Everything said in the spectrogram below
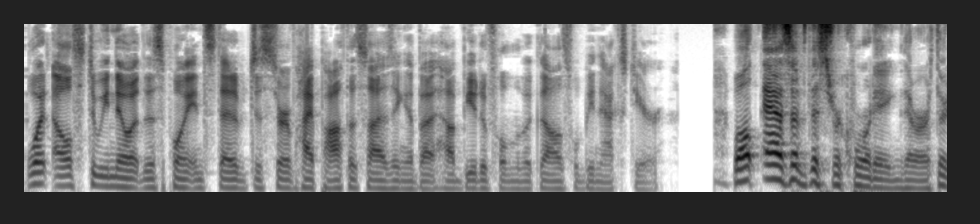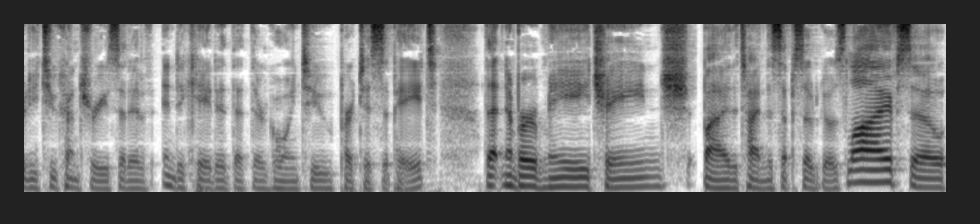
What else do we know at this point instead of just sort of hypothesizing about how beautiful the McDonald's will be next year? Well, as of this recording, there are 32 countries that have indicated that they're going to participate. That number may change by the time this episode goes live. So,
